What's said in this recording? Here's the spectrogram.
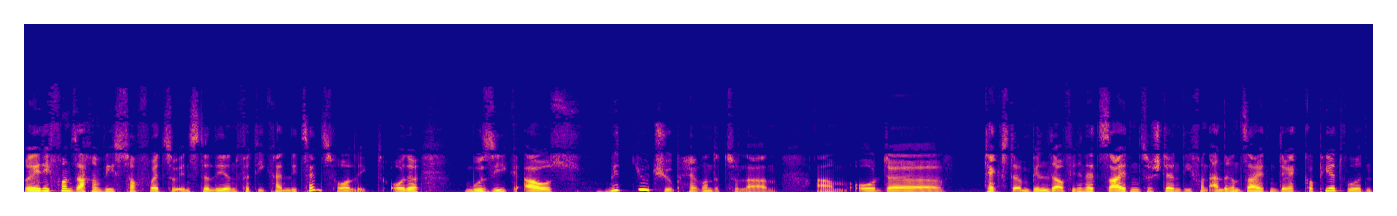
rede ich von Sachen wie Software zu installieren, für die keine Lizenz vorliegt, oder Musik aus mit YouTube herunterzuladen, ähm, oder Texte und Bilder auf Internetseiten zu stellen, die von anderen Seiten direkt kopiert wurden.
